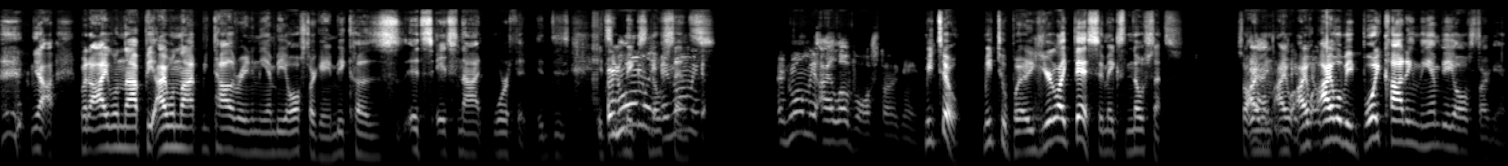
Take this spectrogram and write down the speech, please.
yeah, but I will not be. I will not be tolerating the NBA All Star game because it's it's not worth it. It, it's, it And makes no and normally- sense. and normally I love All Star games. Me too. Me too. But a year like this, it makes no sense. So Yeah, I will. I, it I, no I will be boycotting the NBA All Star game.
